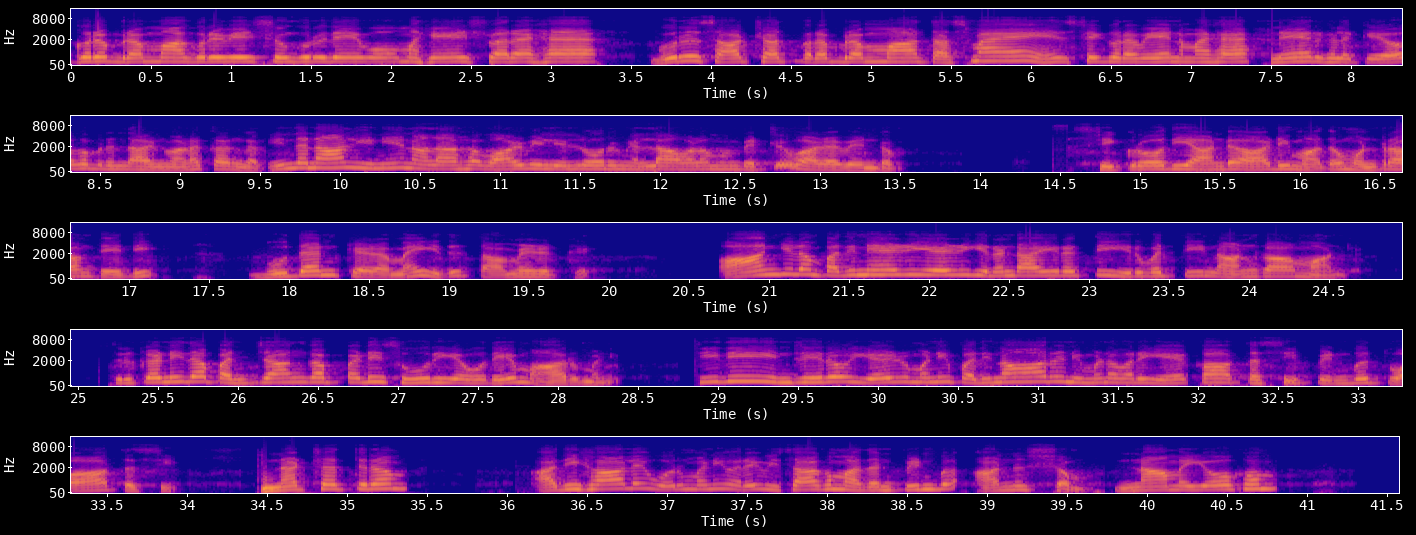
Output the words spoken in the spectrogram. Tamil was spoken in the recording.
குரு பிரம்மா குரு விஷ்ணு குரு தேவோ மகேஸ்வரக. குரு சாட்சாத் பரபிரம்மா. தஸ்மை ஸ்ரீ குரவே நமக. நேர்களுக்கு யோக பிருந்தாவின் வணக்கங்கள். இந்த நாள் இனிய நாளாக வாழ்வில் எல்லோரும் எல்லா வளமும் பெற்று வாழ வேண்டும். ஸ்ரீ குரோதி ஆண்டு ஆடி மாதம் ஒன்றாம் தேதி புதன்கிழமை இது தமிழுக்கு. ஆங்கிலம் பதினேழு ஏழு இரண்டாயிரத்தி இருபத்தி நான்காம் ஆண்டு. திருக்கணித பஞ்சாங்கப்படி சூரிய உதயம் ஆறு மணி. திதி இன்றிரவு ஏழு மணி பதினாறு நிமிடம் வரை ஏகாதசி பின்பு துவாதசி. நட்சத்திரம் அதிகாலை ஒரு மணி வரை விசாகம் அதன் பின்பு அனுஷம். நாம யோகம்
